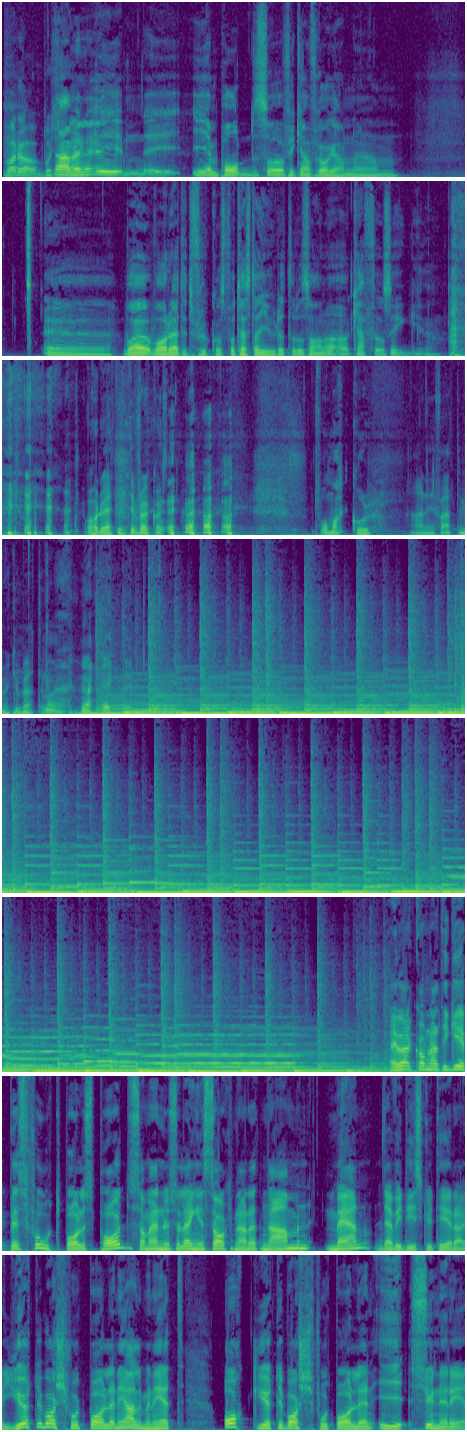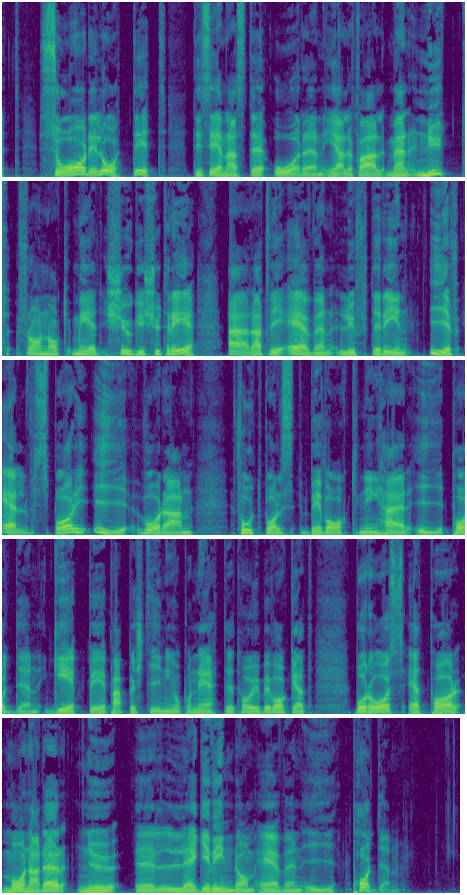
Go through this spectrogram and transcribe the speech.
Vadå? Nej, Bushmark? men i, i- en podd så fick han frågan ehm, eh, vad, vad har du ätit till frukost att testa ljudet och då sa han ah, kaffe och cigg. Vad har du ätit till frukost? Två mackor. ja, det fattar mycket bättre. Nej. Hej välkomna till GPs fotbollspodd som ännu så länge saknar ett namn, men där vi diskuterar Göteborgsfotbollen i allmänhet och Göteborgsfotbollen i synnerhet. Så har det låtit de senaste åren i alla fall, men nytt från och med 2023 är att vi även lyfter in IF Elfsborg i våran fotbollsbevakning här i podden. GP papperstidning och på nätet har ju bevakat Borås ett par månader. Nu eh, lägger vi in dem även i podden.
